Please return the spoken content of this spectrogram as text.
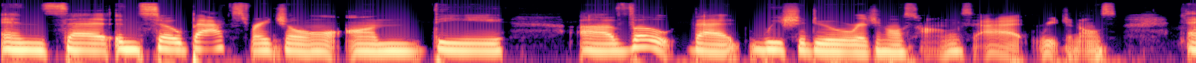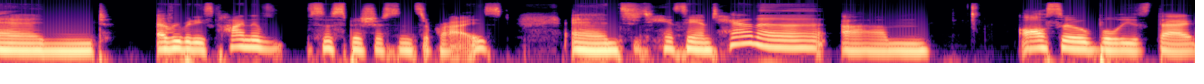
and said, and so backs Rachel on the uh, vote that we should do original songs at regionals, and everybody's kind of suspicious and surprised, and Santana um, also believes that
